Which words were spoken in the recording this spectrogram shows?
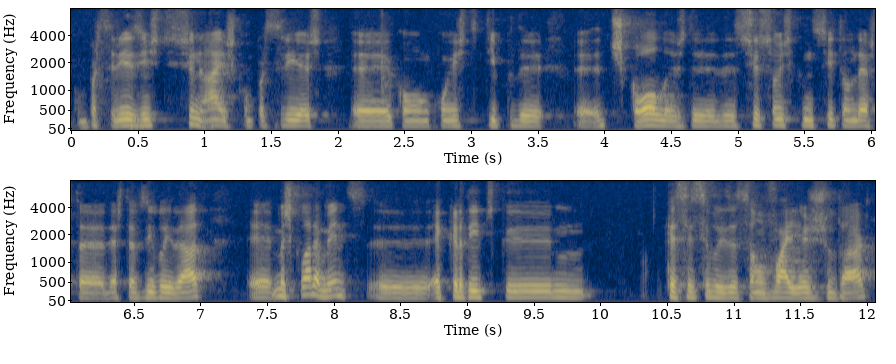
com parcerias institucionais, com parcerias com, com este tipo de, de escolas, de, de, associações que necessitam desta, desta visibilidade, mas claramente acredito que, que a sensibilização vai ajudar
